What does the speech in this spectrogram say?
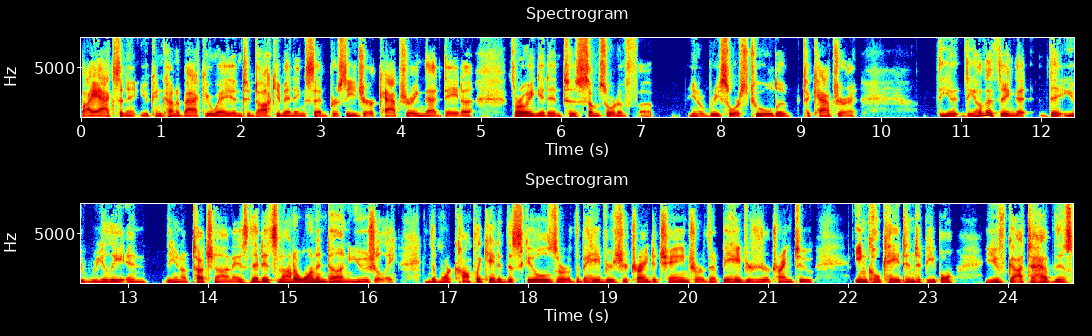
by accident, you can kind of back your way into documenting said procedure, capturing that data, throwing it into some sort of, uh, you know, resource tool to, to capture it. The, the other thing that, that you really in you know touched on is that it's not a one and done usually the more complicated the skills or the behaviors you're trying to change or the behaviors you're trying to inculcate into people you've got to have this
